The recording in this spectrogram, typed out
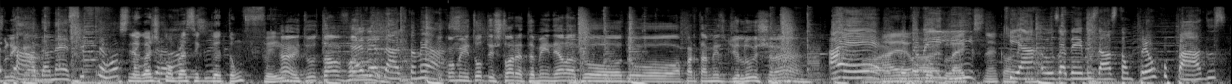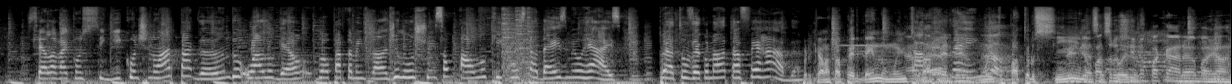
coitada, né? Se ferrou Esse negócio de comprar seguidor é tão feio. Não, e tu tava É falando. verdade, também Tu acho. comentou tua história também dela do, do apartamento de luxo, né? Ah, é. Ah, é eu um também duplex, li né, que a- os ADMs delas estão preocupados se ela vai conseguir continuar pagando o aluguel do apartamento dela de luxo em São Paulo, que custa 10 mil reais. Pra tu ver como ela tá ferrada. Porque ela tá perdendo muito, Tá né? perdendo. muito patrocínio, Perdeu essas patrocínio coisas. pra caramba já. É,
